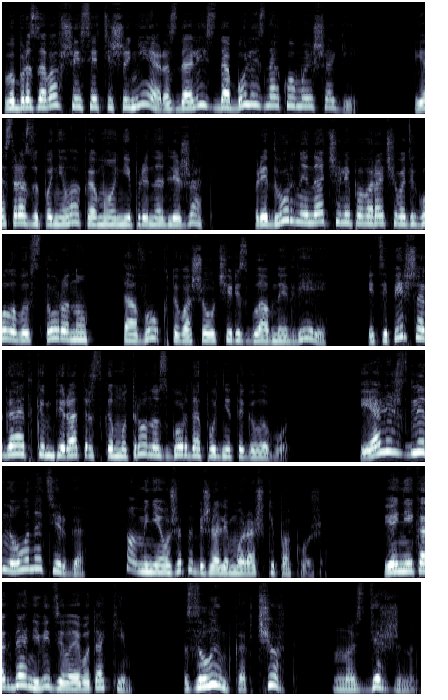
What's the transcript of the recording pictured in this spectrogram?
В образовавшейся тишине раздались до более знакомые шаги. Я сразу поняла, кому они принадлежат. Придворные начали поворачивать головы в сторону того, кто вошел через главные двери — и теперь шагает к императорскому трону с гордо поднятой головой. Я лишь взглянула на Тирга, а у меня уже побежали мурашки по коже. Я никогда не видела его таким, злым, как черт, но сдержанным.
